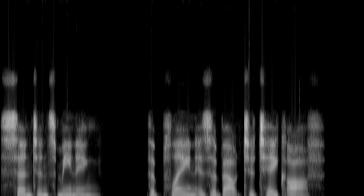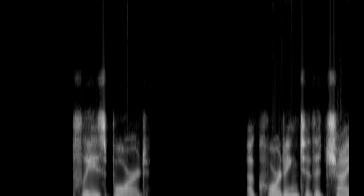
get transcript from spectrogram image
Sentence meaning The plane is about to take off. Please board. According to the Chinese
